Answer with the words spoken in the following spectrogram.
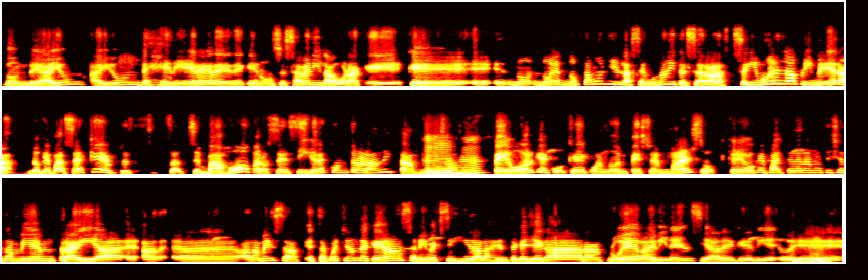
donde hay un, hay un degenere de, de que no se sabe ni la hora que es, que eh, eh, no, no, no estamos ni en la segunda ni tercera hora, seguimos en la primera. Lo que pasa es que pues, se- bajó, pero se sigue descontrolando y está mucho Ujú. peor que, que cuando empezó en marzo. Creo que parte de la noticia también traía eh, a, a- a la mesa esta cuestión de que ah, se le iba a exigir a la gente que llegara prueba, evidencia de que, eh,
